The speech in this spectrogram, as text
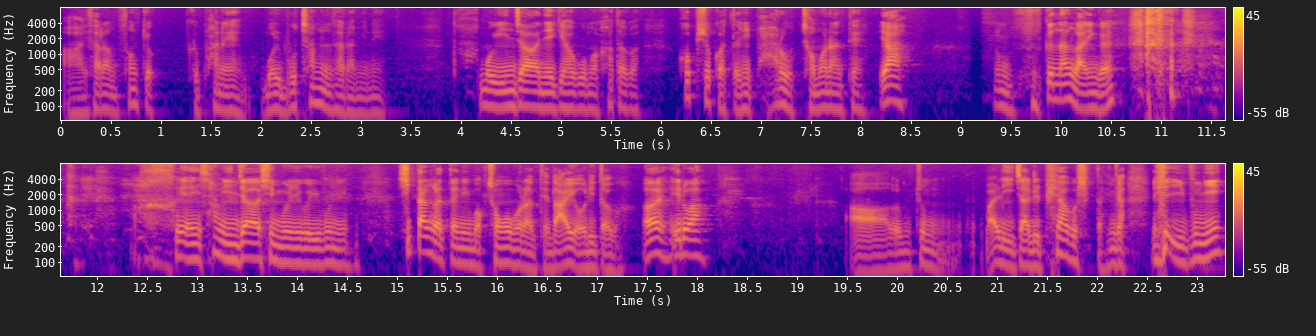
아, 이 사람 성격 급하네. 뭘 못 참는 사람이네. 다 뭐 인자한 얘기하고 막 하다가 커피숍 갔더니 바로 점원한테 야! 그럼 끝난 거 아닌가요? 아, 참 인자하신 분이고 이분이 식당 갔더니 막 종업원한테 나이 어리다고. 어, 이리 와. 아, 좀 빨리 이 자리를 피하고 싶다. 그러니까 이분이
